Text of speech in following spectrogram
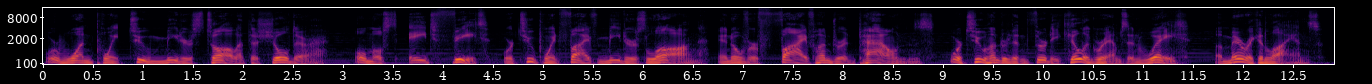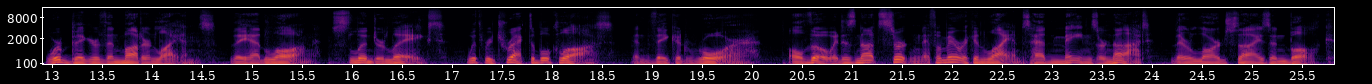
or 1.2 meters tall at the shoulder, almost 8 feet, or 2.5 meters long, and over 500 pounds, or 230 kilograms in weight. American lions were bigger than modern lions. They had long, slender legs with retractable claws, and they could roar. Although it is not certain if American lions had manes or not, their large size and bulk,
